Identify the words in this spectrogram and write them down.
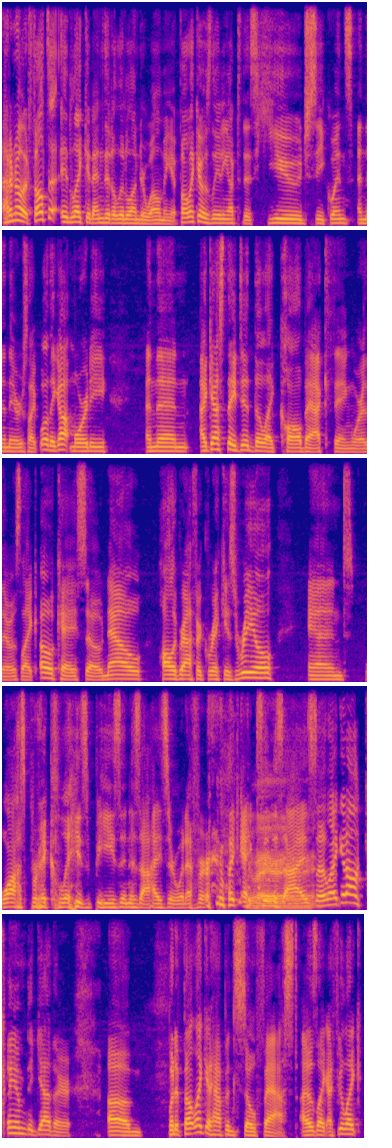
I don't know. It felt it like it ended a little underwhelming. It felt like it was leading up to this huge sequence, and then they were just like, "Well, they got Morty," and then I guess they did the like callback thing where there was like, "Okay, so now holographic Rick is real." And Wasp Rick lays bees in his eyes or whatever, like eggs in his right, eyes. right. So like it all came together. Um, but it felt like it happened so fast. I was like, I feel like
